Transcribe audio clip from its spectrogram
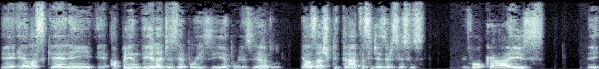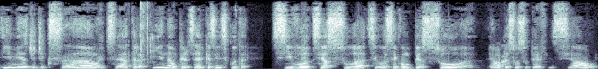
é, elas querem é, aprender a dizer poesia, por exemplo, elas acham que trata-se de exercícios vocais e, e, mesmo de dicção, etc., e não percebe que, assim, escuta, se, vo, se a sua, se você como pessoa é uma pessoa superficial,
